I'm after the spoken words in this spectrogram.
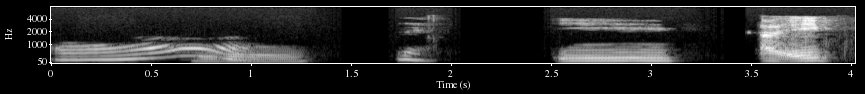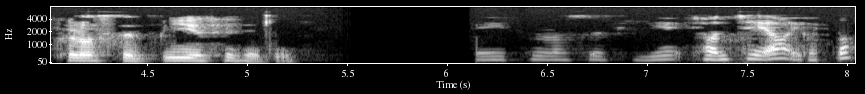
어, 그리고 네. 2 아, a 플러스 b의 세제곱 A 플러스 B의 전체요, 이것도?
